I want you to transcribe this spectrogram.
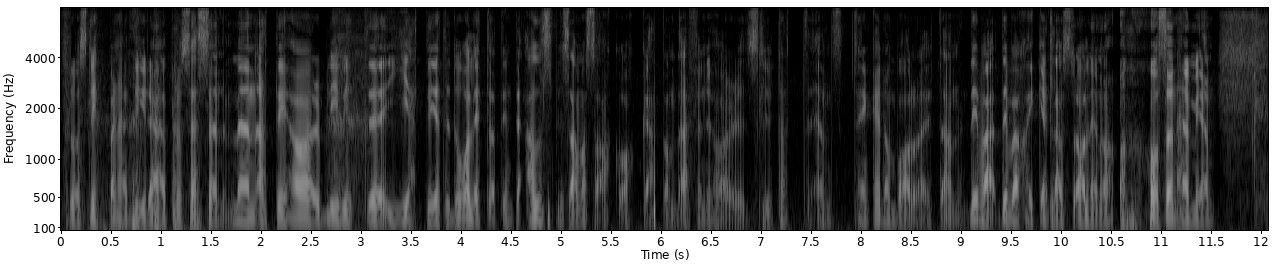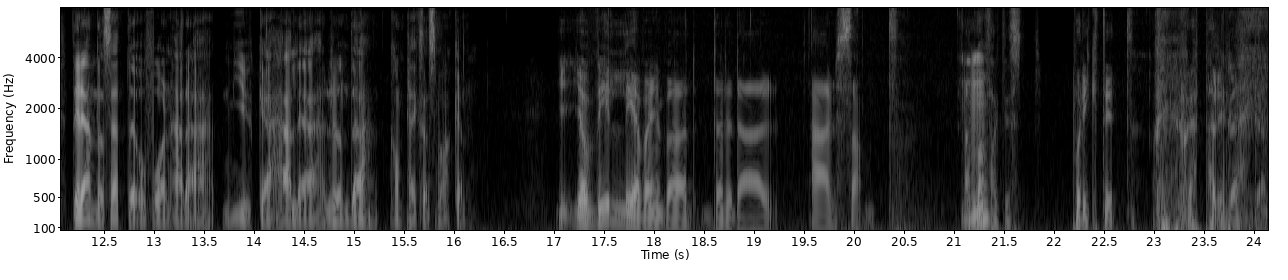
för att slippa den här dyra processen. Men att det har blivit eh, jätte, jättedåligt, att det inte alls blir samma sak och att de därför nu har slutat ens tänka i de banorna utan det är bara, det är bara att skicka till Australien och, och sen hem igen. Det är det enda sättet att få den här eh, mjuka, härliga, runda, komplexa smaken. Jag vill leva i en värld där det där är sant. Att mm. man faktiskt på riktigt skeppar iväg den.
